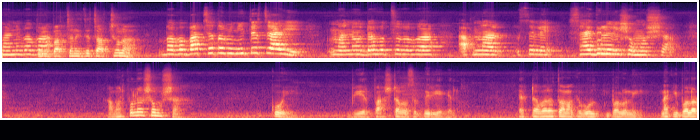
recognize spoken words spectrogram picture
মানে বাবা তুমি বাচ্চা নিতে চাচ্ছ না? বাবা বাচ্চা তো আমি নিতে চাই। মানে ওটা হচ্ছে বাবা আপনার ছেলে সাইদুলেরই সমস্যা। আমার পোলার সমস্যা? কই? বিয়ের পাঁচটা বছর পেরিয়ে গেল। একটা একটাবারও তো আমাকে বল বলনি নাকি বলার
